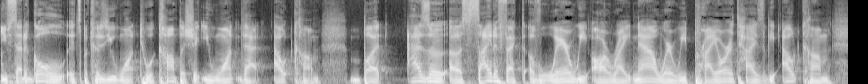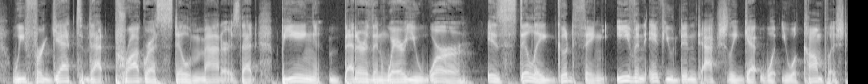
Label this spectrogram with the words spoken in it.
you set a goal, it's because you want to accomplish it. You want that outcome. But as a, a, side effect of where we are right now, where we prioritize the outcome, we forget that progress still matters, that being better than where you were is still a good thing, even if you didn't actually get what you accomplished.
